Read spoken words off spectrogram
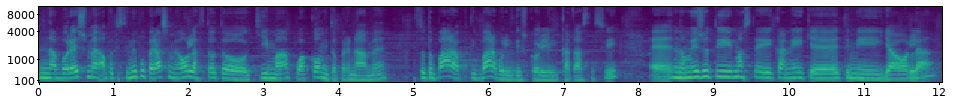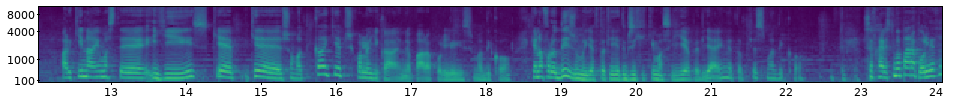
να μπορέσουμε από τη στιγμή που περάσαμε όλο αυτό το κύμα που ακόμη το περνάμε, αυτό το πάρα, την πάρα πολύ δύσκολη κατάσταση, ε, νομίζω ότι είμαστε ικανοί και έτοιμοι για όλα, αρκεί να είμαστε υγιείς και, και σωματικά και ψυχολογικά. Είναι πάρα πολύ σημαντικό. Και να φροντίζουμε γι' αυτό και για την ψυχική μας υγεία, παιδιά, είναι το πιο σημαντικό. Σε ευχαριστούμε πάρα πολύ. Δεν θα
